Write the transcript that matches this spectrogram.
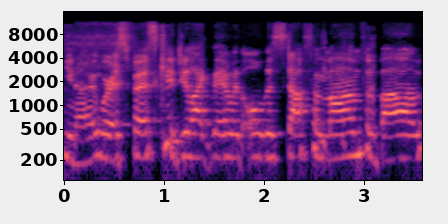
you know, whereas first kid, you're like there with all this stuff for mom, for Bob.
